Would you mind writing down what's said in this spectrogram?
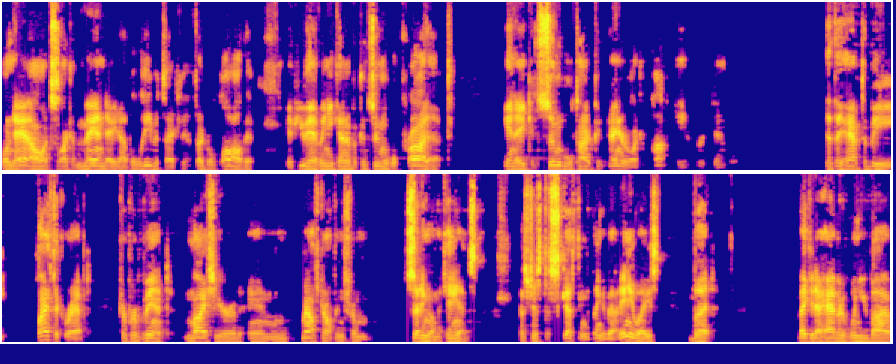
Well, now it's like a mandate. I believe it's actually a federal law that if you have any kind of a consumable product in a consumable type container, like a pop can, for example, that they have to be plastic wrapped to prevent mice urine and mouse droppings from sitting on the cans. That's just disgusting to think about, anyways. But make it a habit of when you buy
